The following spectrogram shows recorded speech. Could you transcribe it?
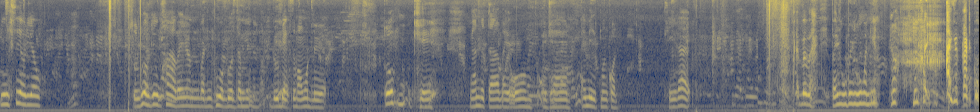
ดูเสี้ยวเดียว ส่วนพวกที่กูฆ่าไปนั่นวันพวกโดนสมโดนแดกสมองหมดเลยอะโอเค งั้นเดี๋ยวตามไอโอม ไอแทน ไอเมกมันก่อนโอเคได้ไปไปไปดูไปดูมันเนี่ยนะมันใครไอ้ยกัดกู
